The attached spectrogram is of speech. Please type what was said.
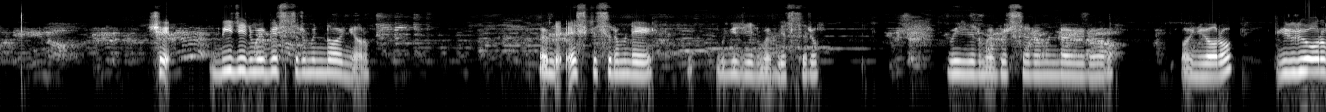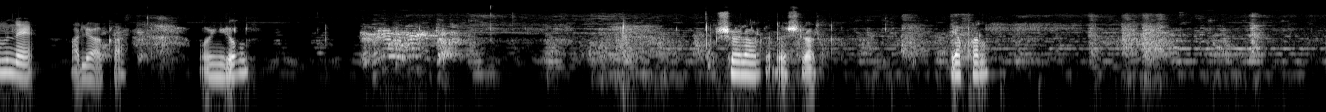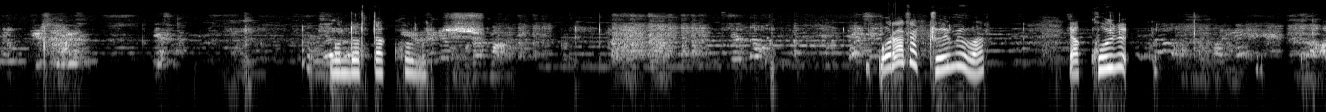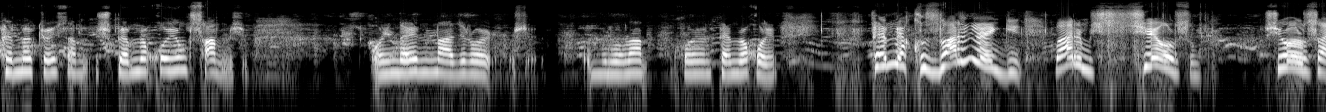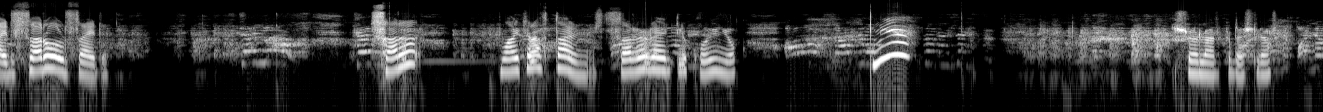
şey 1.21 sürümünde oynuyorum. Öyle eski sürüm değil. 1.21 sürüm. 1.21 sürümünde yürüyorum. Oynuyorum. Yürüyorum ne? Alaka. Oynuyorum. Şöyle arkadaşlar. Yapalım. Geç. 14 dakika olmuş. Orada köy mü var? Ya koyun pembe köy sanmış. Pembe koyun sanmışım. Oyunda en nadir o şey, bulunan koyun pembe koyun. Pembe kızların rengi. Bari şey olsun. şey olsaydı, sarı olsaydı. Sarı Minecraft'ta sarı renkli koyun yok. Niye? Şöyle arkadaşlar. Anne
